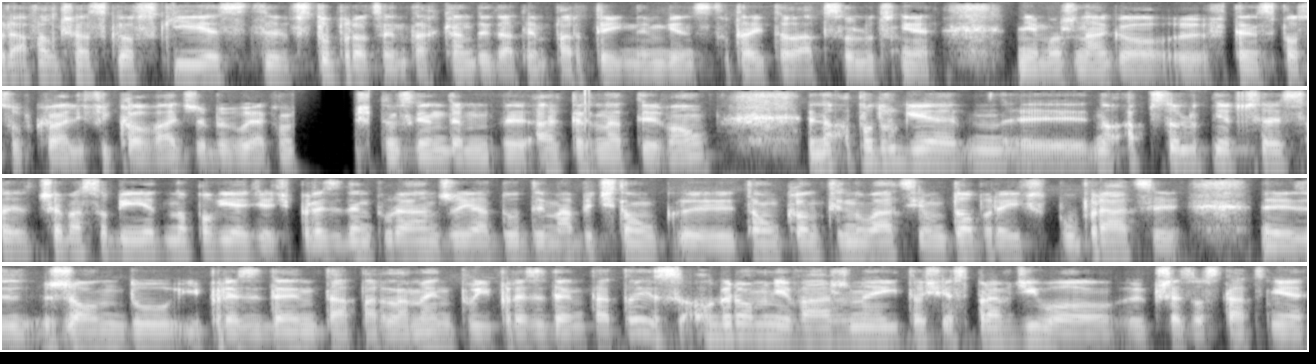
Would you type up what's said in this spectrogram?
Rafał Trzaskowski jest w 100% kandydatem partyjnym, więc tutaj to absolutnie nie można go w ten sposób kwalifikować, żeby był jakąś tym względem y, alternatywą. No a po drugie, y, no absolutnie trzeba sobie jedno powiedzieć. Prezydentura Andrzeja Dudy ma być tą, y, tą kontynuacją dobrej współpracy rządu i prezydenta, parlamentu i prezydenta. To jest ogromnie ważne i to się sprawdziło przez ostatnie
